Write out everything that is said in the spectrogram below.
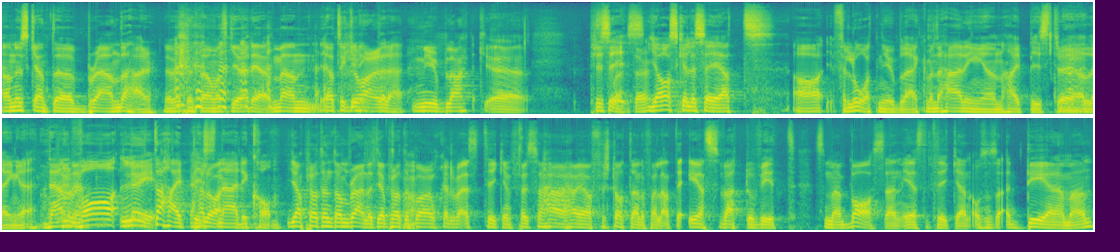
Ja, nu ska jag inte branda här, jag vet inte om man ska göra det. Men jag tycker Du har inte det här. en New Black. Eh, Precis, sweater. jag skulle säga att, ja, förlåt New Black, men det här är ingen Hypebeast-tröja längre. Den var lite Hypebeast när det kom. Jag pratar inte om brandet, jag pratar bara om själva estetiken. För så här har jag förstått i alla fall, att det är svart och vitt som är basen i estetiken. Och så, så adderar man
